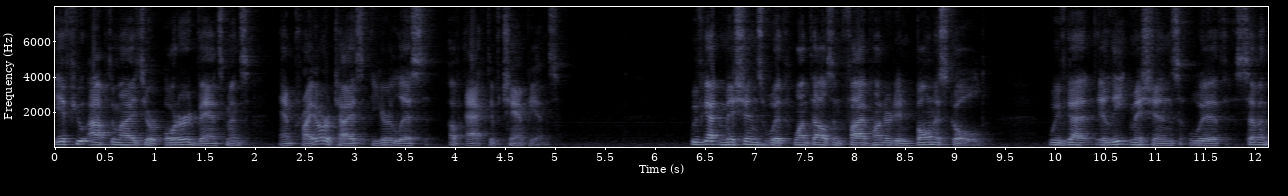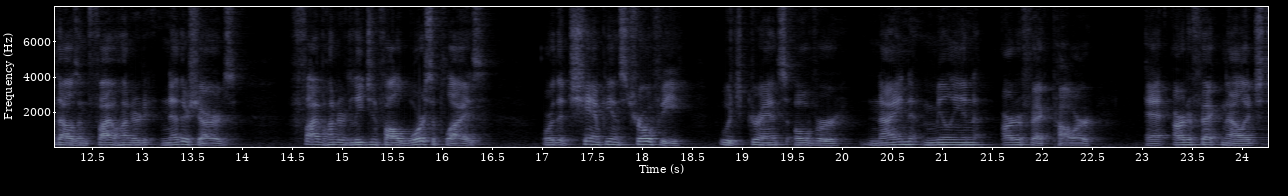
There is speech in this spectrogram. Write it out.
if you optimize your order advancements and prioritize your list of active champions. We've got missions with 1,500 in bonus gold, We've got elite missions with 7,500 nether shards, 500 Legionfall war supplies, or the Champions Trophy, which grants over 9 million artifact power at artifact knowledge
